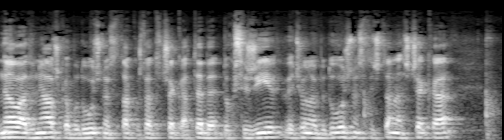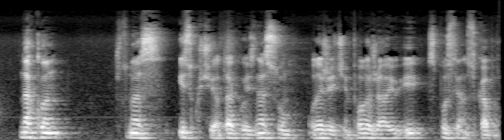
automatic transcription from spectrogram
ne ova dunjalička budućnost tako što te čeka tebe dok si živ, već onoj budućnosti što nas čeka nakon što nas iskući, ali tako iznesu u ležećem položaju i spusti nas u kabor.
